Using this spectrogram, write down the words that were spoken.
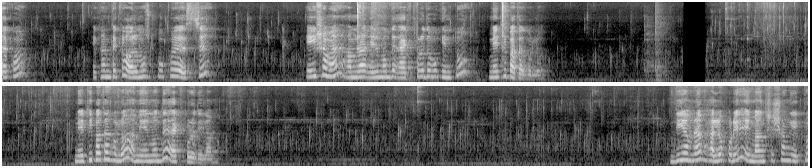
দেখো, এখান থেকে অলমোস্ট কুক হয়ে এসছে। এই সময় আমরা এর মধ্যে অ্যাড করে দেবো কিন্তু মেথি পাতাগুলো। মেথি পাতাগুলো আমি এর মধ্যে অ্যাড করে দিলাম। দিয়ে আমরা ভালো করে এই মাংসের সঙ্গে একটু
